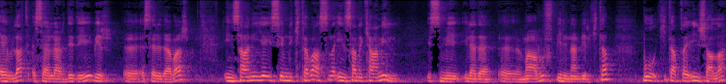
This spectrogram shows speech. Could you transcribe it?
evlat eserler dediği bir e, eseri de var. İnsaniye isimli kitabı aslında İnsanı Kamil ismi ile de e, maruf bilinen bir kitap. Bu kitapta inşallah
